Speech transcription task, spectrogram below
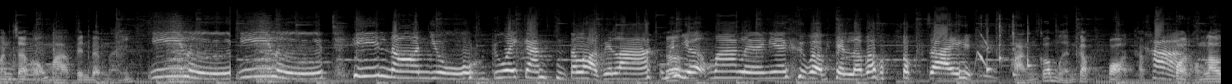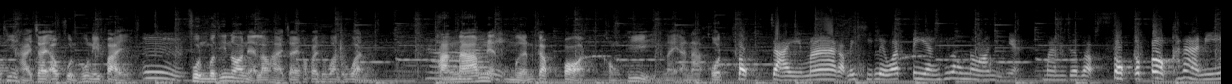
มันจะออกมาเป็นแบบไหน นี่หรือนี่หรือที่นอนอยู่ด้วยกันตลอดเวลามันเยอะมากเลยนะเนี่ยคือแบบเห็นแล้วแบบตกใจ ถังก็เหมือนกับปอดครับ ค่ะ ปอดของเราที่หายใจเอาฝุ่นพวกนี้ไป อืมฝุ่นบนที่นอนเนี่ยเราหายใจเข้าไปทุกวันทุกวัน ถังน้ำเนี่ยเหมือนกับปอดของพี่ในอนาคต ตกใจมากอะไม่คิดเลยว่าเตียงที่เรานอนอยู่เนี่ย มันจะแบบสกปรกขนาดนี้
